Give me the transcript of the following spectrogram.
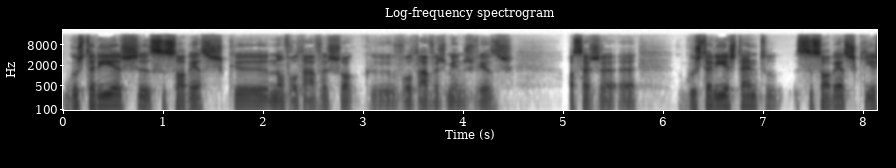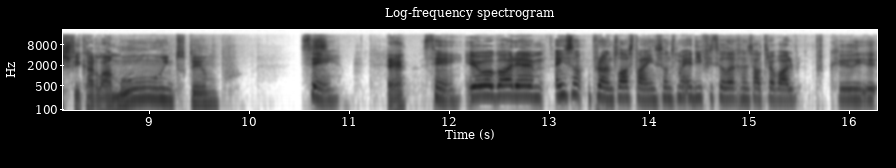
Gostarias se soubesses que não voltavas ou que voltavas menos vezes? Ou seja, eh, gostarias tanto se soubesses que ias ficar lá muito tempo? Sim. É? Sim, eu agora, em São- pronto, lá está, em São Tomé é difícil arranjar trabalho porque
